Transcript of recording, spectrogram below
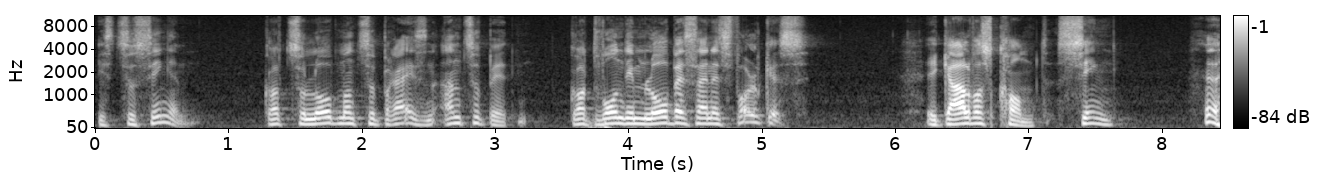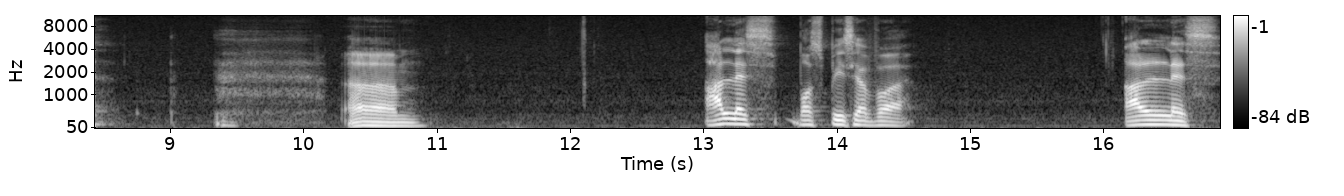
ist zu singen, Gott zu loben und zu preisen, anzubeten. Gott wohnt im Lobe seines Volkes. Egal was kommt, sing. ähm, alles, was bisher war, alles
